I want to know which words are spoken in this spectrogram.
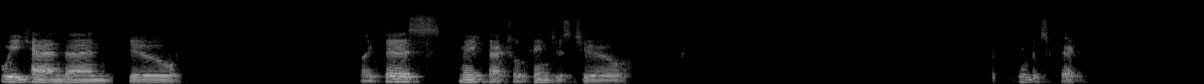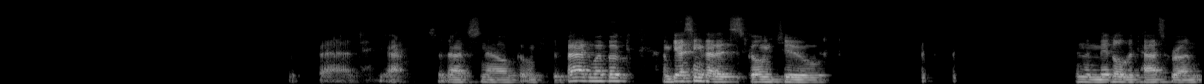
we can then do like this, make the actual changes to index check. Bad, yeah. So that's now going to the bad webhook. I'm guessing that it's going to in the middle of the task run,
